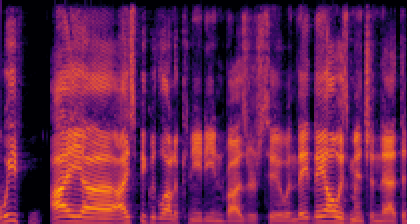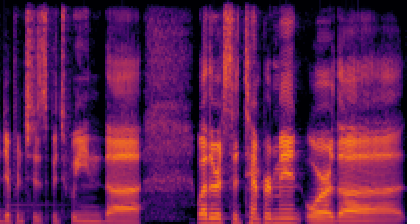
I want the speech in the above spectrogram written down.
we I uh, I speak with a lot of Canadian advisors too, and they they always mention that the differences between the whether it's the temperament or the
